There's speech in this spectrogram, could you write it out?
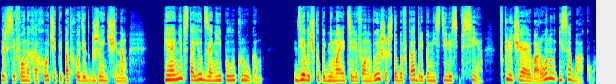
Персифона хохочет и подходит к женщинам, и они встают за ней полукругом. Девочка поднимает телефон выше, чтобы в кадре поместились все, включая ворону и собаку.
